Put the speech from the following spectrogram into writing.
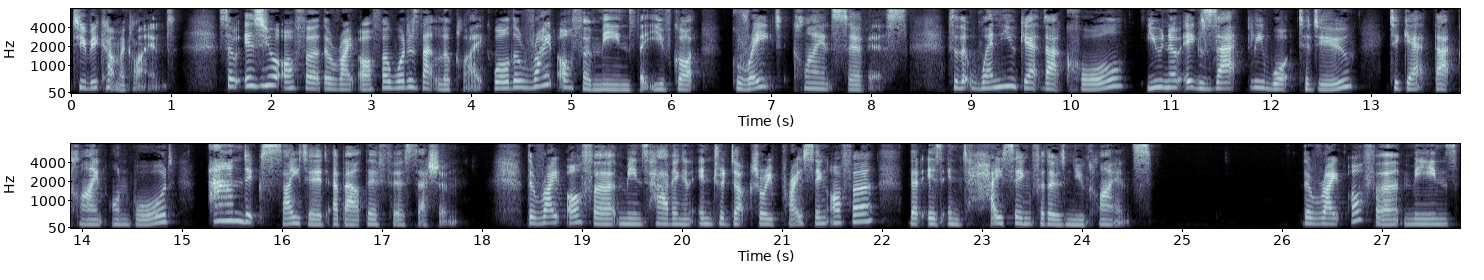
to become a client. So is your offer the right offer? What does that look like? Well, the right offer means that you've got great client service so that when you get that call, you know exactly what to do to get that client on board and excited about their first session. The right offer means having an introductory pricing offer that is enticing for those new clients. The right offer means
